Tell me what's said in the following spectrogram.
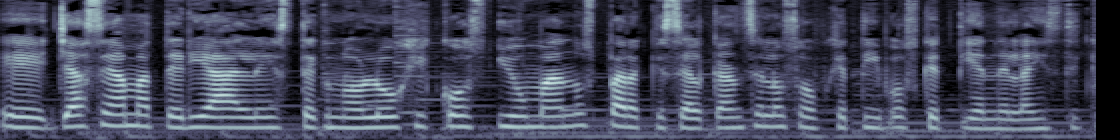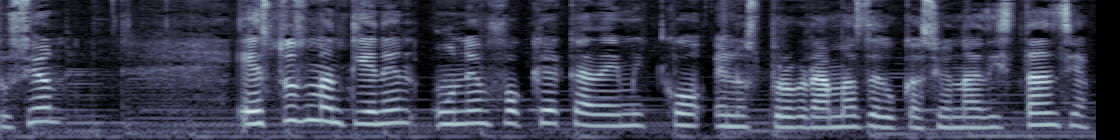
eh, ya sea materiales, tecnológicos y humanos, para que se alcancen los objetivos que tiene la institución. Estos mantienen un enfoque académico en los programas de educación a distancia.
